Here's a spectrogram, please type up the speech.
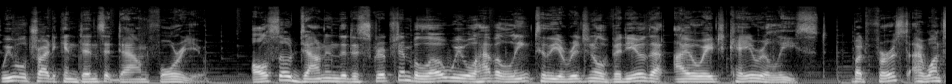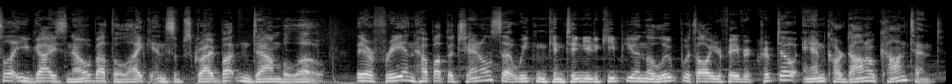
we will try to condense it down for you. Also, down in the description below, we will have a link to the original video that IOHK released. But first, I want to let you guys know about the like and subscribe button down below. They are free and help out the channel so that we can continue to keep you in the loop with all your favorite crypto and Cardano content.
